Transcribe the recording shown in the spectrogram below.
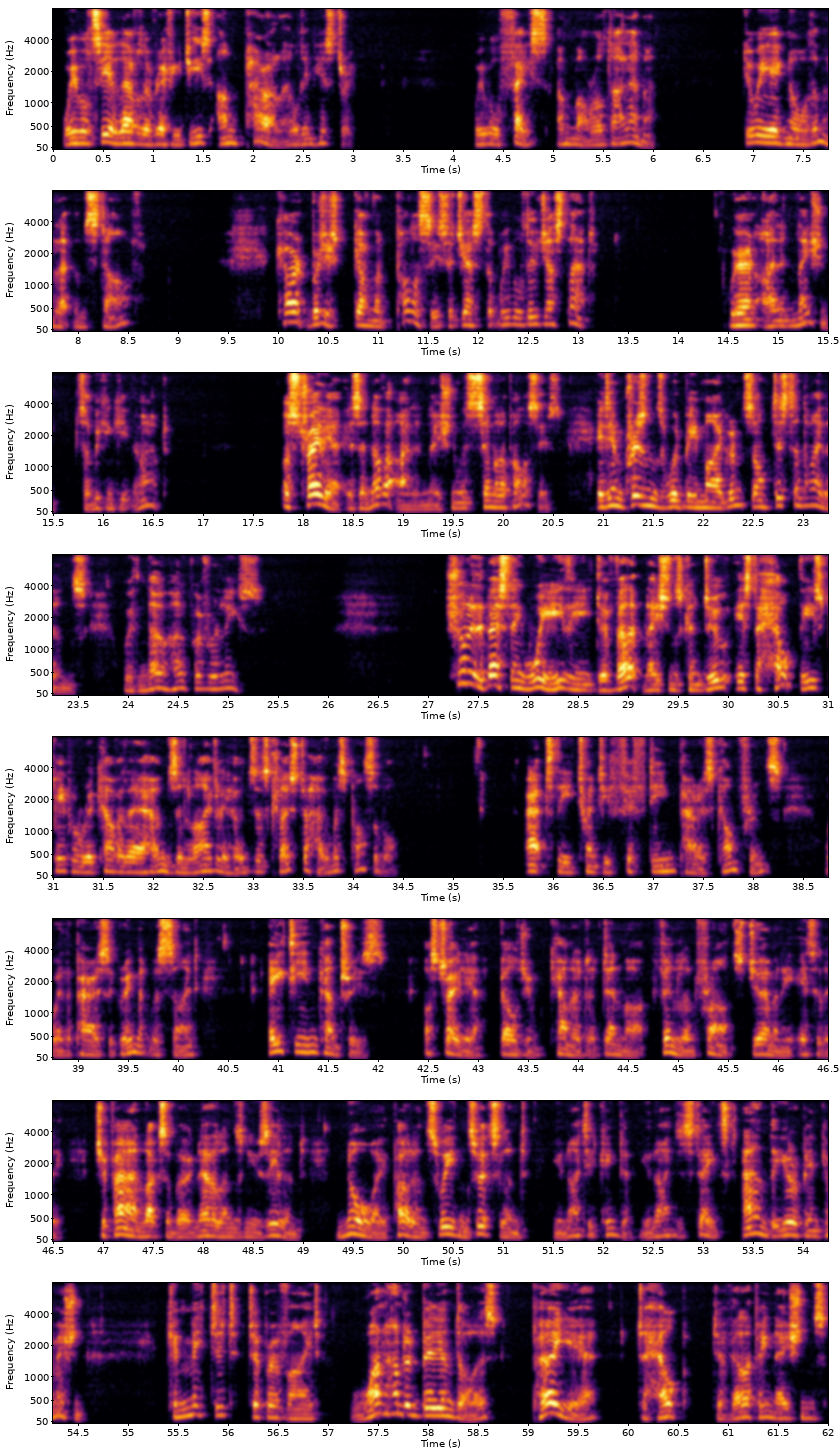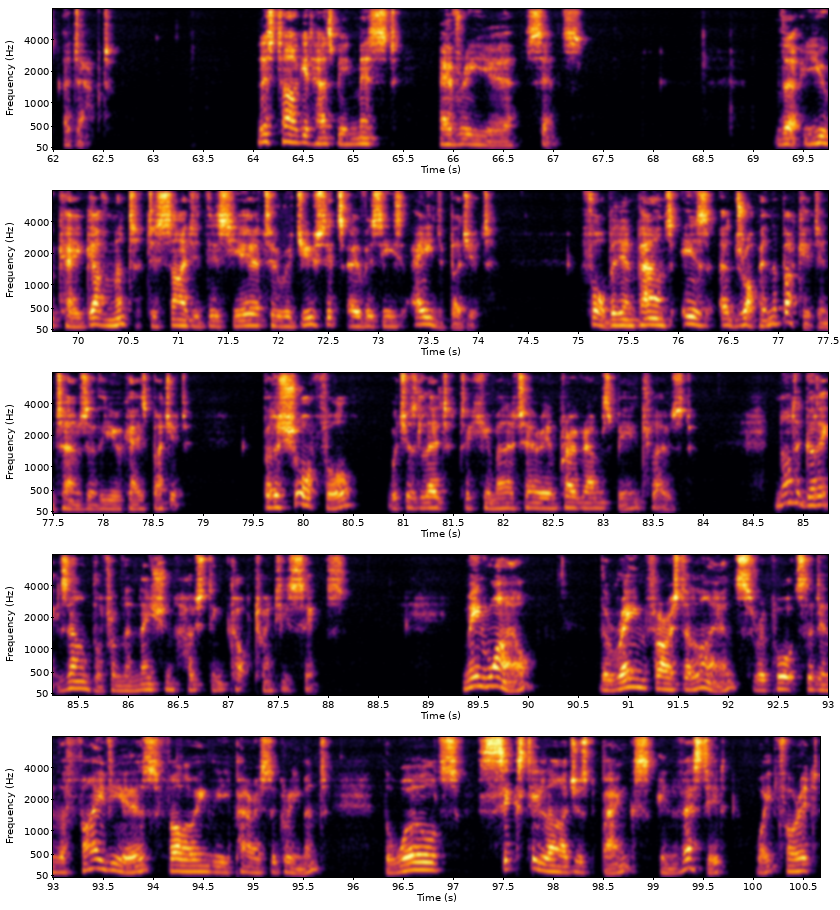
we will see a level of refugees unparalleled in history. We will face a moral dilemma. Do we ignore them and let them starve? Current British government policy suggests that we will do just that. We're an island nation, so we can keep them out. Australia is another island nation with similar policies. It imprisons would be migrants on distant islands with no hope of release. Surely the best thing we, the developed nations, can do is to help these people recover their homes and livelihoods as close to home as possible. At the 2015 Paris conference, where the Paris Agreement was signed, 18 countries Australia, Belgium, Canada, Denmark, Finland, France, Germany, Italy, Japan, Luxembourg, Netherlands, New Zealand, Norway, Poland, Sweden, Switzerland, United Kingdom, United States, and the European Commission committed to provide $100 billion per year to help developing nations adapt. This target has been missed every year since. The UK government decided this year to reduce its overseas aid budget. £4 billion is a drop in the bucket in terms of the UK's budget, but a shortfall which has led to humanitarian programmes being closed. Not a good example from the nation hosting COP26. Meanwhile, the Rainforest Alliance reports that in the five years following the Paris Agreement, the world's 60 largest banks invested, wait for it,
